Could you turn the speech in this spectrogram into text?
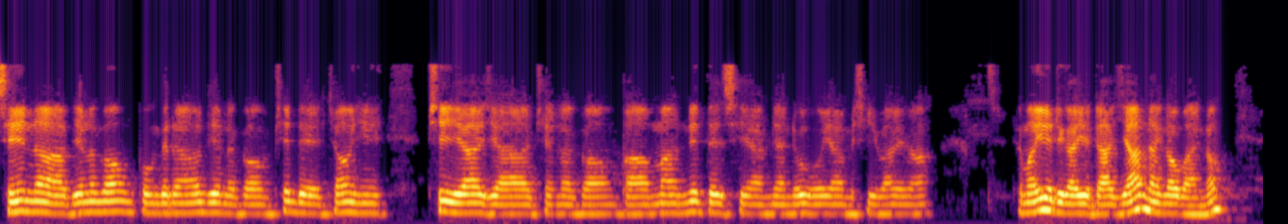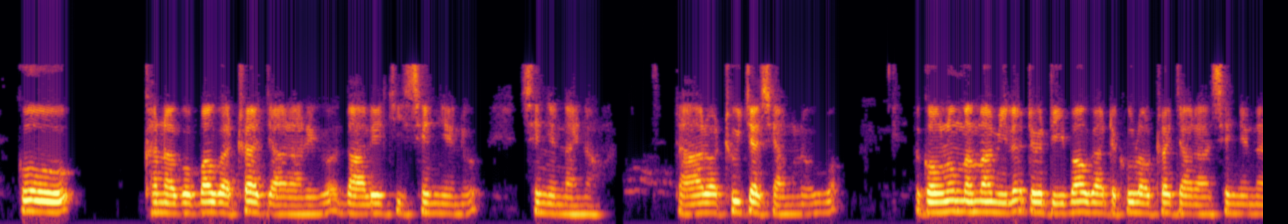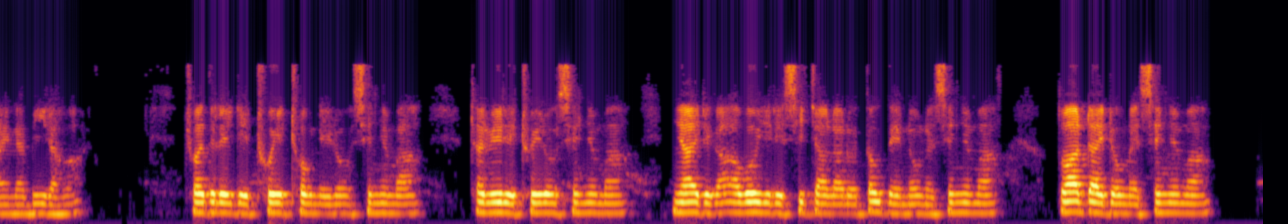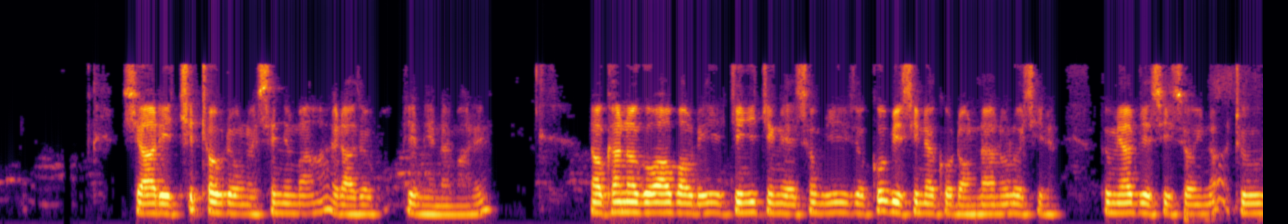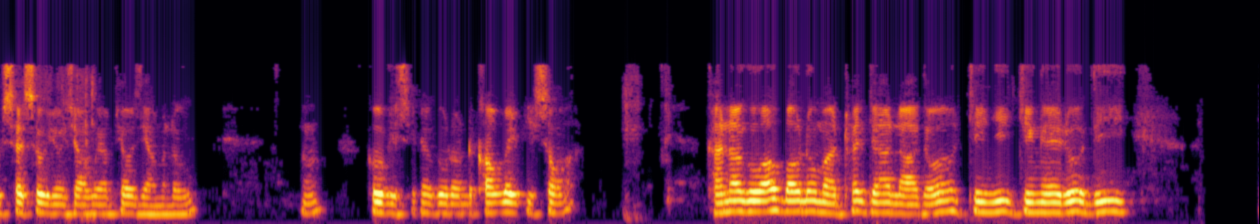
ဆင်းနာဖြင့်၎င်းပုံတရာဖြင့်၎င်းဖြစ်တဲ့အကြောင်းရင်းဖြစ်ရရာဖြင့်၎င်းဘာမှနှစ်သက်เสียမြတ်တို့ဟောရမရှိပါလေကဓမ္မကြီးတွေကကြီးဒါရနိုင်တော့ပါနော်ကိုခန္ဓာကိုယ်ပေါက်ကထွက်ကြတာတွေကိုအသာလေးကြည့်ဆင်းញင်လို့ဆင်းញင်နိုင်တော့ ဒါကတော့ထူးချက်ဆရာမလို့ပေါ့အကုန်လုံးမမှတ်မိလဲဒီပေါက်ကတခုလောက်ထွက်ကြတာဆင်ញင်နိုင်လည်းပြီးတာပါချွဲတလေးတွေထွေးထုံနေတော့ဆင်ញင်ပါထရွေးတွေထွေးတော့ဆင်ញင်ပါညရီတွေကအဘိုးကြီးတွေစီကြလာတော့တုတ်တင်တော့လည်းဆင်ញင်ပါသွားတိုက်တော့လည်းဆင်ញင်ပါရှားတွေချစ်ထုတ်တော့လည်းဆင်ញင်ပါအဲ့ဒါဆိုပြင်မြင်နိုင်ပါတယ်နောက်ခန္ဓာကိုယ်အောက်ပေါက်တွေကျင်းကြီးကျင်းငယ်ဆုံးပြီးဆိုကိုယ်ပစ္စည်းနဲ့ကိုယ်တော်နာလို့လို့ရှိတယ် သူများပစ္စည်းဆိုရင်တော့အထူးဆက်ဆုပ်ရုံရှာဖွယ်ပြောစရာမလိုနော်ကိုယ်ပစ္စည်းကကိုယ်တော်တစ်ခေါက်ပိတ်ပြီးဆုံးခန္ဓာကိုယ်အောက်ပေါက်တို့မှထွက်ကြလာသောကျင်ကြီးကျင်ငယ်တို့သည်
